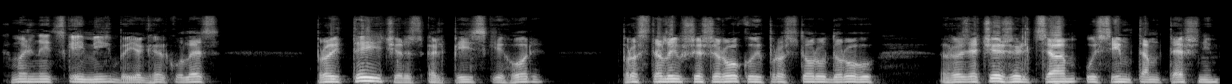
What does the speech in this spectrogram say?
Хмельницький міг би, як Геркулес, пройти через Альпійські гори, простеливши широку і простору дорогу, грозячи жильцям усім тамтешнім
